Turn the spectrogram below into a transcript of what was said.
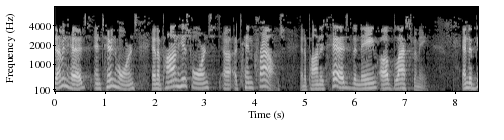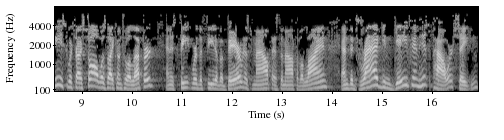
seven heads and ten horns, and upon his horns uh, ten crowns, and upon his heads the name of blasphemy. And the beast which I saw was like unto a leopard, and his feet were the feet of a bear, and his mouth as the mouth of a lion. And the dragon gave him his power, Satan,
